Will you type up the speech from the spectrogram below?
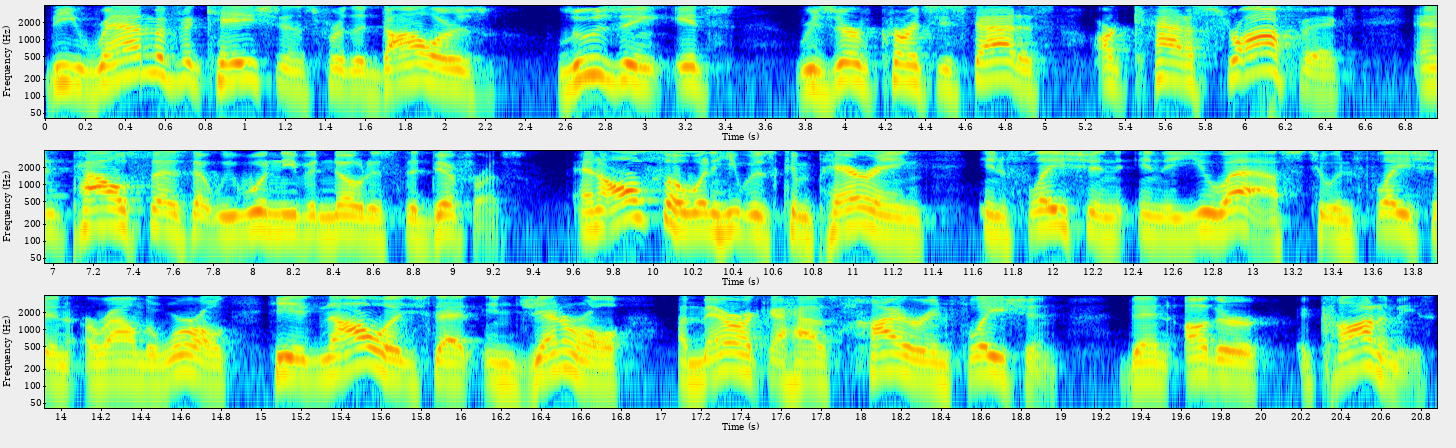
The ramifications for the dollar's losing its reserve currency status are catastrophic and Powell says that we wouldn't even notice the difference. And also, when he was comparing inflation in the US to inflation around the world, he acknowledged that in general, America has higher inflation than other economies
